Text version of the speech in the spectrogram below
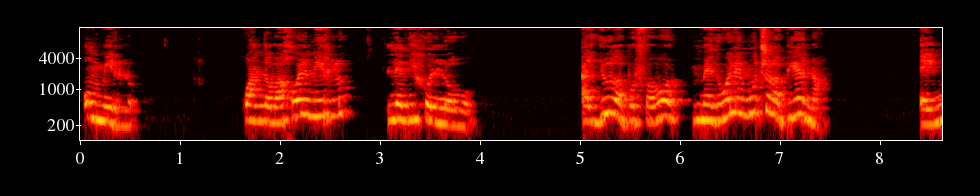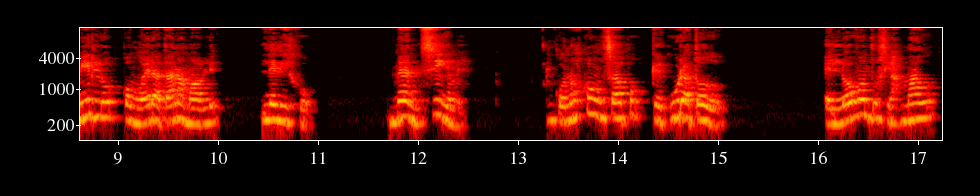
un mirlo. Cuando bajó el mirlo, le dijo el lobo, Ayuda, por favor, me duele mucho la pierna. El mirlo, como era tan amable, le dijo, ven, sígueme. Conozco a un sapo que cura todo. El lobo entusiasmado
